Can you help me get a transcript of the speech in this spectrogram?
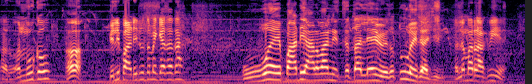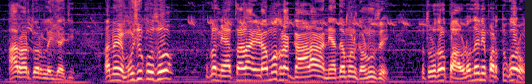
સારું. અને હું કહું? હા. પેલી પાડીનું તમે કહેતા હતા? ઓવો એ પાડી આલવાની છતાં છે લેવી હોય તો તું લઈ જાજે. એટલે મારે રાખવી છે. હાર હાર ચોર લઈ જાય છે. અને હું શું કહું છું? પેલા નેતાળા એડામાં થોડા ગાળા નેદામણ ઘણું છે. તો થોડો થોડો પાવડો લઈને પડતું કરો.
